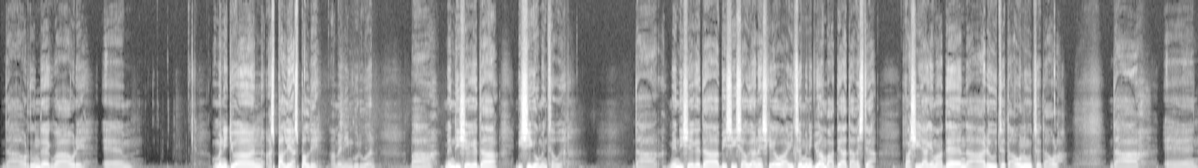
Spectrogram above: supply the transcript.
Da, ordundek, ba, hori, em, omen joan aspaldi aspaldi, hemen inguruan, ba, mendixek eta bizi gomen zauden. Da, mendixek eta bizi zaudean eskeo, ba, ibiltzen omen joan batea eta bestea. Pasirak ematen, da, arutz eta onutz eta hola. Da, en,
